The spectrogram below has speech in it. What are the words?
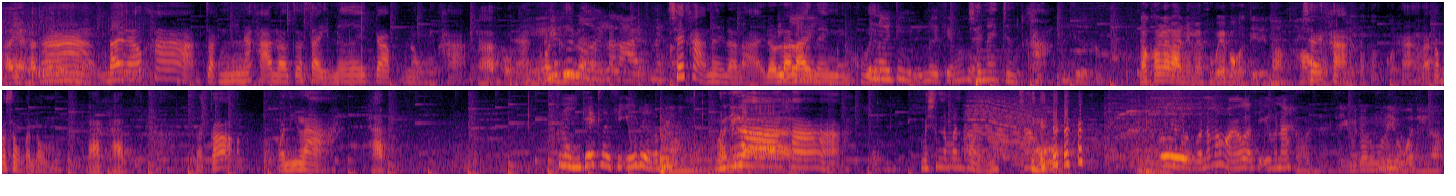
ได้ ยังครับเชฟอ่าได้แล้วค่ะ จากนี้นะคะเราจะใส่เนยกับนมค่ะครับโอเคนะคนนี่ดีคือเนแล้วยละลายใช่ไหมครัใช่ค่ะเนยละลายเราละลายในไมโครเวเป็นฟเนยจืดหรือเนยเค็มครับผมใช้เนยจืดค่ะเนยจืดครับแล้วก็ละลายในไมโครเวฟปกติเลยเนาะเข้าใช่ค่ะไมโครเวฟแล้วก็กดค่ะแล้วก็ผสมกับนมได้ครับค่ะแล้วก็วานิลาครับขนมเค้กใส่ซีอิ๊วเดือดครับเนี่ยวานิลาวานิลาค่ะ ไม่ใช่น้ำมันหอยเออวันนั้นมาหอยกับซีอิ๊วนะเออใช่ซีอิ๊วต้องเหลวกว่านี้เนาะ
